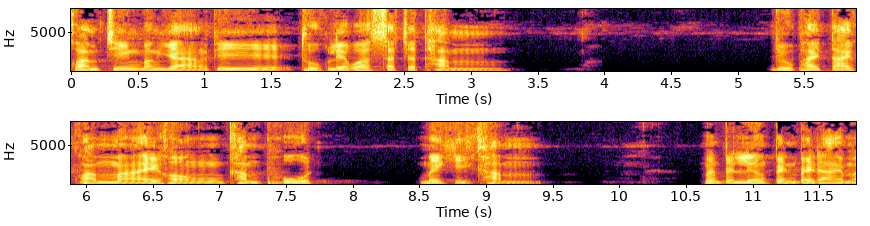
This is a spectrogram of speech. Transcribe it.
ความจริงบางอย่างที่ถูกเรียกว่าสัจธรรม อยู่ภายใต้ความหมายของคำพูดไม่กี่คำมันเป็นเรื่องเป็นไปได้ไหม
